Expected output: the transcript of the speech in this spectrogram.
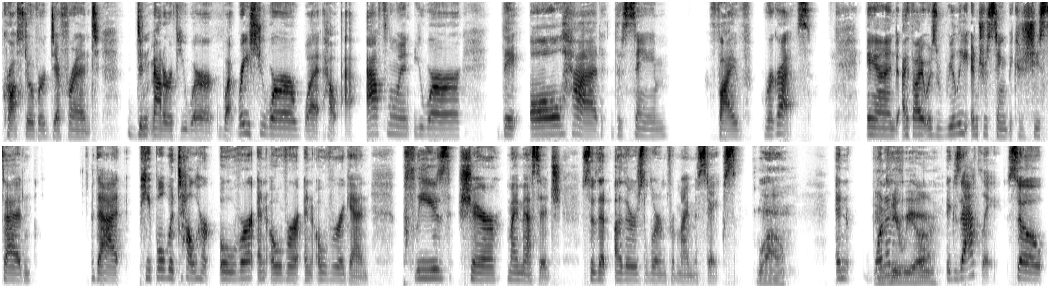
crossed over different, didn't matter if you were, what race you were, what, how affluent you were. They all had the same five regrets. And I thought it was really interesting because she said, that people would tell her over and over and over again, please share my message so that others learn from my mistakes. wow. And one and of here the, we are. exactly. So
